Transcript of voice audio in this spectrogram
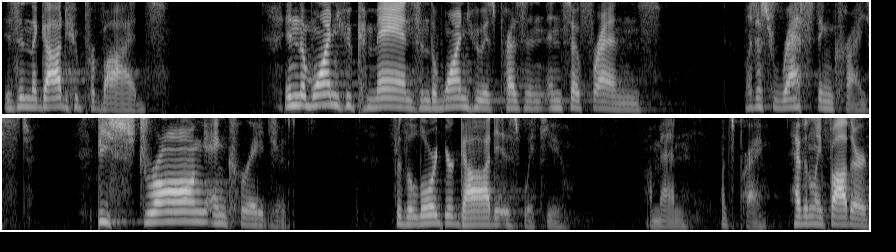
is in the God who provides, in the one who commands, and the one who is present. And so, friends, let us rest in Christ. Be strong and courageous for the Lord your God is with you. Amen. Let's pray. Heavenly Father,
